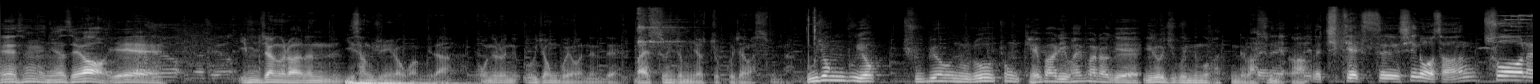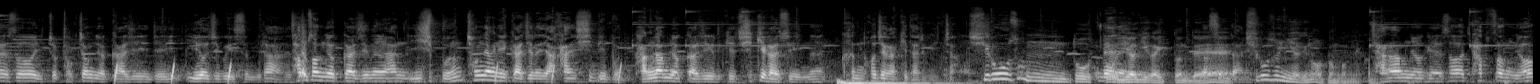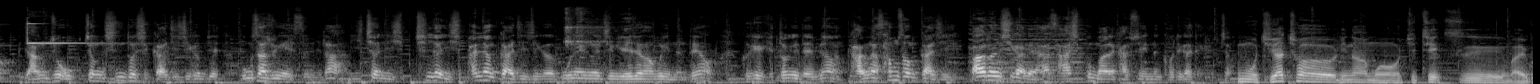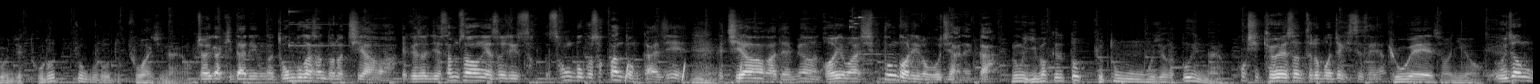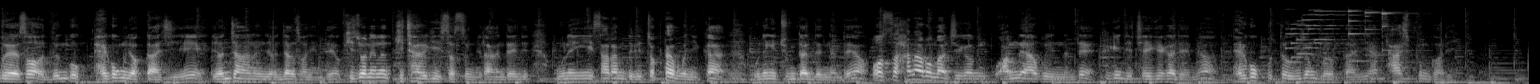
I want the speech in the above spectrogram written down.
네, 선생님 안녕하세요. 예. 안녕하세요. 임장을 하는 이상준이라고 합니다. 오늘은 의정부에 왔는데 말씀 좀 여쭙고자 왔습니다. 의정부역 주변으로 좀 개발이 활발하게 이루어지고 있는 것 같은데 맞습니까? 네네. 네, GTX 신호선 수원에서 이쪽 덕정역까지 이제 이어지고 있습니다. 삼성역까지는 한 20분, 청량리까지는 약 한 12분, 강남역까지 이렇게 쉽게 갈 수 있는 큰 호재가 기다리고 있죠. 7호선도 또 네네. 이야기가 있던데 맞습니다. 7호선 이야기는 어떤 겁니까? 장암역에서 탑성역, 양주, 옥정, 신도시까지 지금 이제 공사 중에 있습니다. 2027년, 28년까지 지금 운행을 지금 예정하고 있는데요. 그게 개통이 되면 강남 삼성까지 빠른 시간에 한 40분 만에 갈 수 있는 거리가 되겠죠. 뭐 지하철이나 뭐 GTX 말고 이제 도로 쪽으로도 좋아지나요? 저희가 기다리는 건 동부가선도로 지하화. 그래서 이제 삼성에서 이제 석- 성북구 석관동까지 음. 그 지하화가 되면 거의 뭐한 10분 거리로 오지 않을까. 그러면 이 밖에도 또 교통 호재가 또 있나요? 혹시 교회선 들어본 적 있으세요? 교외선이요. 의정부에서 능곡 대곡역까지 연장하는 연장선인데요. 기존에는 기차역이 있었습니다. 근데 이제 운행이 사람들이 적다 보니까 운행이 중단됐는데요. 버스 하나로만 지금 왕래하고 있는데 그게 이제 재개가 되면 대곡부터 의정부역까지 한 40분 거리.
